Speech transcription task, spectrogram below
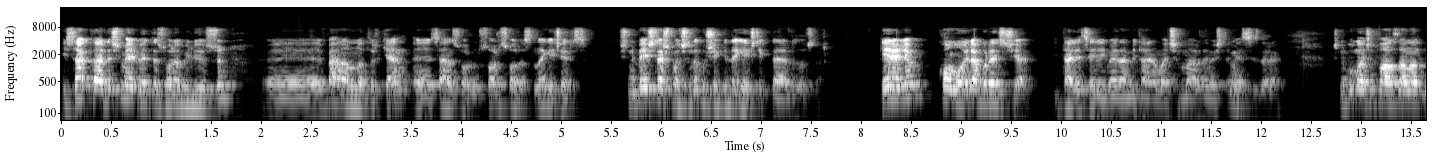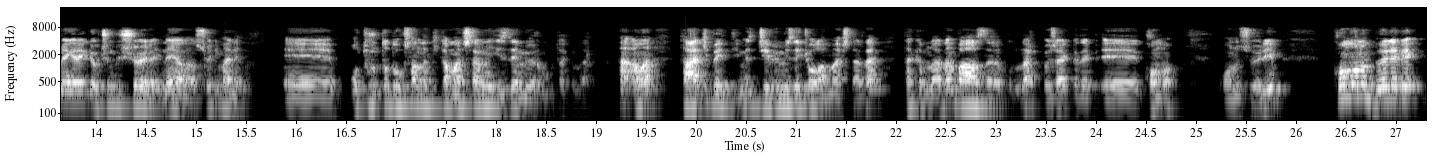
İshak kardeşim elbette sorabiliyorsun. E, ben anlatırken e, sen sorunu sor sonrasında geçeriz. Şimdi Beşiktaş maçında bu şekilde geçtik değerli dostlar. Gelelim Como ile Brescia. İtalya Serie bir tane maçım var demiştim ya sizlere. Şimdi bu maçı fazla anlatmaya gerek yok. Çünkü şöyle ne yalan söyleyeyim hani e, oturup da 90 dakika maçlarını izlemiyorum bu takımların. Ha, ama takip ettiğimiz cebimizdeki olan maçlardan takımlardan bazıları bunlar. Özellikle de e, Como onu söyleyeyim. Como'nun böyle bir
